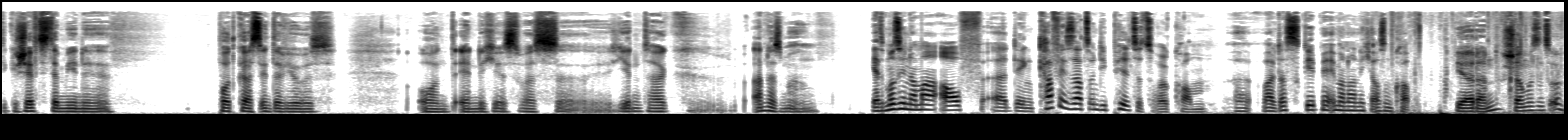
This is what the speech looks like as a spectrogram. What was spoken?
die Geschäftstermine, Podcast-Interviews und ähnliches, was äh, jeden Tag anders machen. Jetzt muss ich nochmal auf äh, den Kaffeesatz und die Pilze zurückkommen, äh, weil das geht mir immer noch nicht aus dem Kopf. Ja, dann schauen wir es uns um.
